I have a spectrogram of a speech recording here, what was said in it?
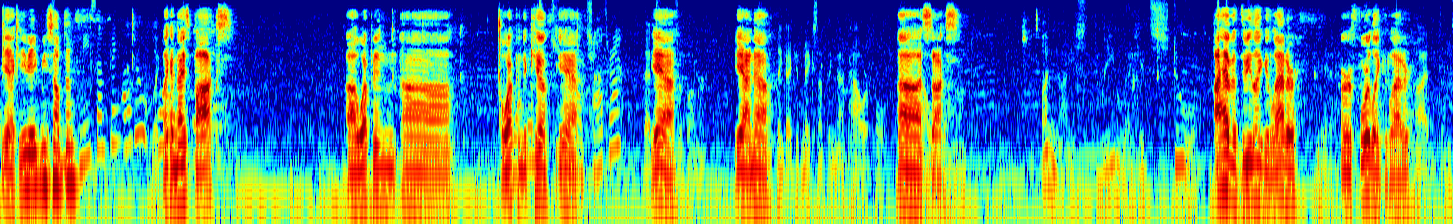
Yeah, can you make me Could something? Make me something? Like a nice box? A weapon, uh. A weapon to kill. Yeah. Mog Chothra? That Yeah. a bummer. Yeah, I I know. don't think I could make something that powerful. Uh, that sucks. A nice three-legged stool. I have a three legged ladder. Yeah, Or a four legged ladder. I haven't done a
